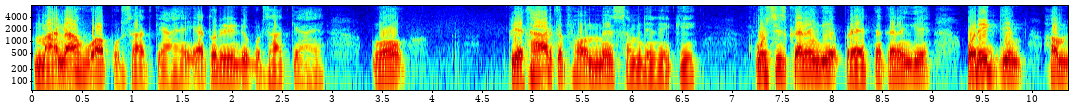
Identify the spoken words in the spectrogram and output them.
माना हुआ पुरुषार्थ क्या है या तो रिलेटिव पुरुषार्थ क्या है, वो यथार्थ फॉर्म में समझने की कोशिश करेंगे, प्रयत्न करेंगे और एक दिन हम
